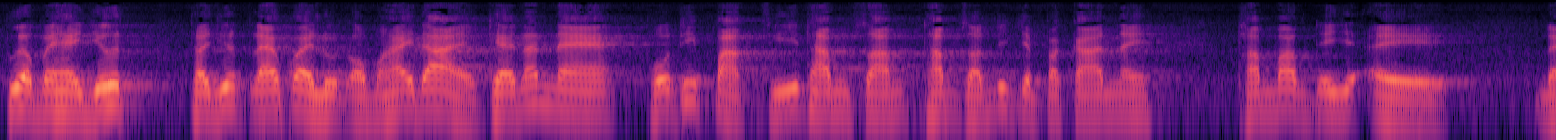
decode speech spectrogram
เพื่อไม่ให้ยึด ถ้ายึดแล้วก็ให้หลุดออกมาให้ได้ แค่นั้นแน่โพธิปักขีธรรมสามธรรมสามที่เจ็ดประการในธรรมะเอใน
